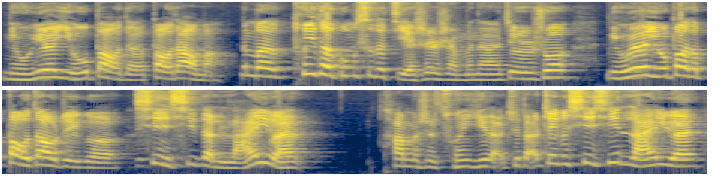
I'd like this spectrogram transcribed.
纽约邮报》的报道吗？那么推特公司的解释是什么呢？就是说，《纽约邮报》的报道这个信息的来源。他们是存疑的，觉得这个信息来源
